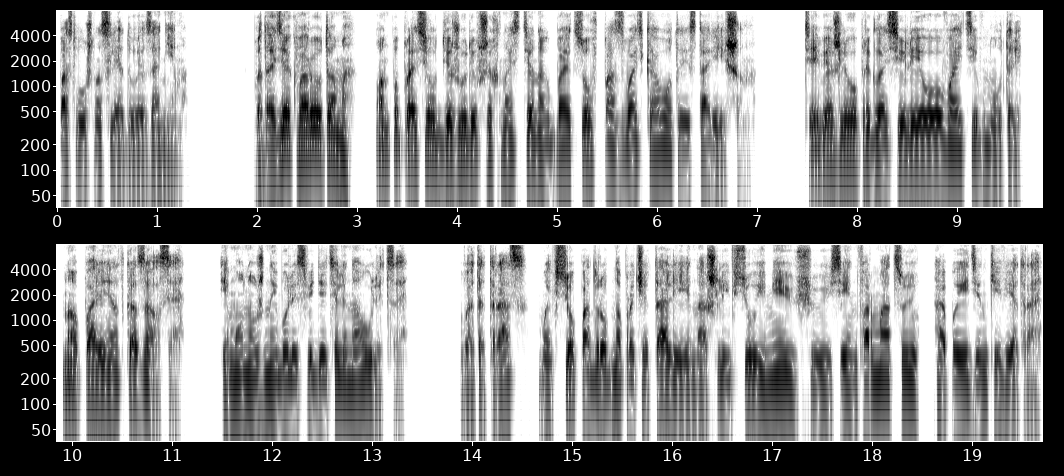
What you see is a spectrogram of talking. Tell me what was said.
послушно следуя за ним. Подойдя к воротам, он попросил дежуривших на стенах бойцов позвать кого-то из старейшин. Те вежливо пригласили его войти внутрь, но парень отказался. Ему нужны были свидетели на улице. В этот раз мы все подробно прочитали и нашли всю имеющуюся информацию о поединке ветра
